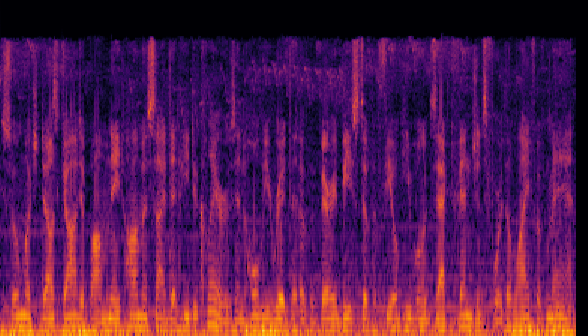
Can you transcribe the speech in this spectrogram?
So much does God abominate homicide that he declares in Holy Writ that of the very beast of the field he will exact vengeance for the life of man,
